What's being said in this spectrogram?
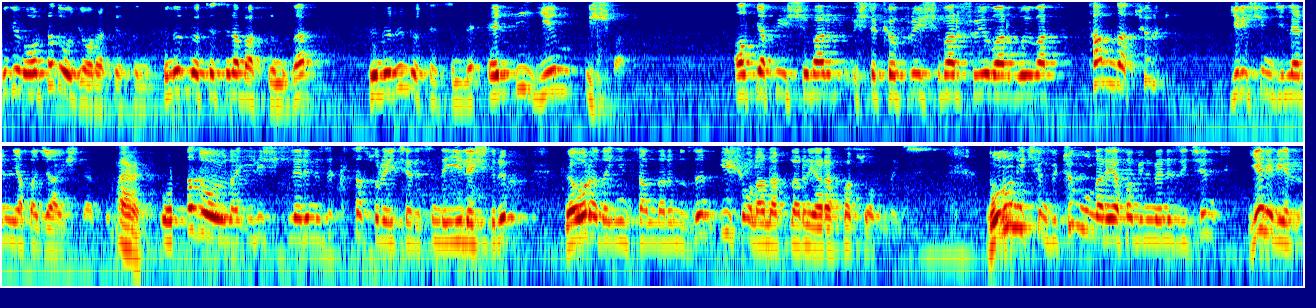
bugün Orta Doğu coğrafyasının sınırın ötesine baktığımızda sınırın ötesinde 50 yıl iş var. Altyapı işi var, işte köprü işi var, şuyu var, buyu var. Tam da Türk girişimcilerin yapacağı işlerdir. Evet. Orta Doğu'yla ilişkilerimizi kısa süre içerisinde iyileştirip ve orada insanlarımızın iş olanaklarını yaratmak zorundayız. Bunun için bütün bunları yapabilmeniz için yeni bir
